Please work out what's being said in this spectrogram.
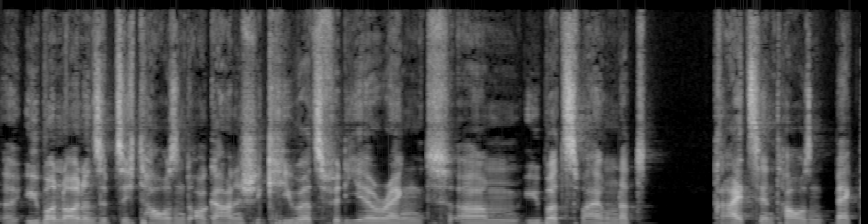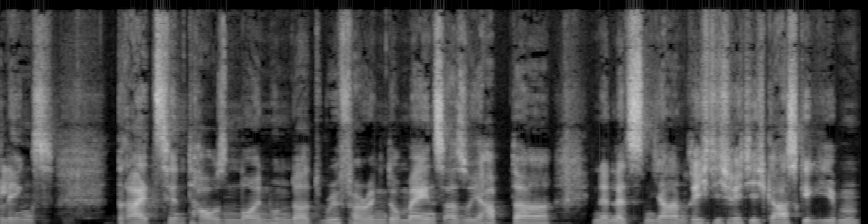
Äh, über 79.000 organische Keywords, für die ihr rankt, ähm, über 213.000 Backlinks, 13.900 Referring Domains. Also ihr habt da in den letzten Jahren richtig, richtig Gas gegeben.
